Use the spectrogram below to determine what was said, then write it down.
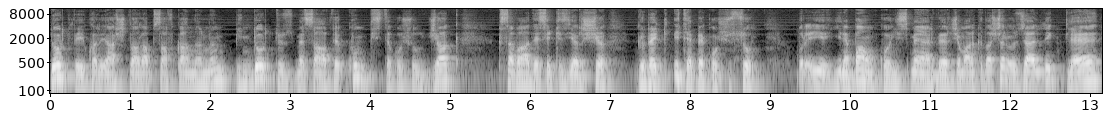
4 ve yukarı yaşlı Arap safkanlarının 1400 mesafe kum piste koşulacak kısa vade 8 yarışı Göbekli Tepe koşusu. Burayı yine Banko ismi eğer vereceğim arkadaşlar. Özellikle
